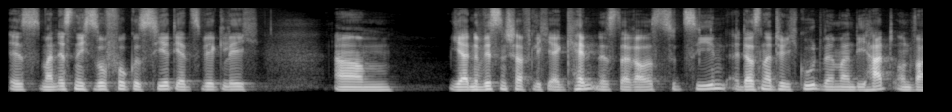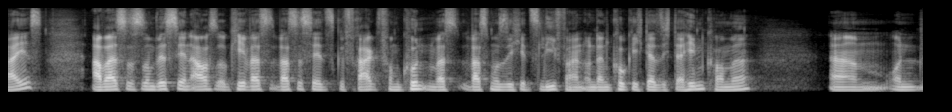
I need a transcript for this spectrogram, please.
ist, man ist nicht so fokussiert, jetzt wirklich ähm, ja, eine wissenschaftliche Erkenntnis daraus zu ziehen. Das ist natürlich gut, wenn man die hat und weiß. Aber es ist so ein bisschen auch so, okay, was, was ist jetzt gefragt vom Kunden, was, was muss ich jetzt liefern? Und dann gucke ich, dass ich da hinkomme ähm, und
